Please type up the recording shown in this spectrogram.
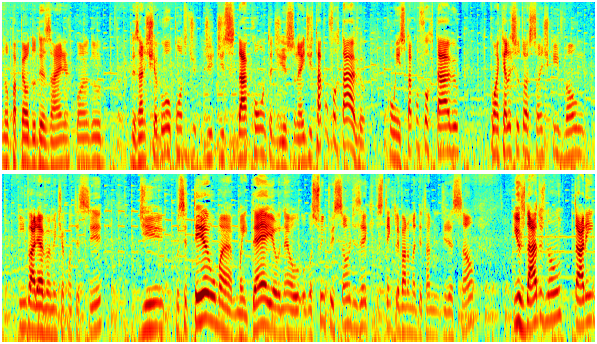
no papel do designer quando o designer chegou ao ponto de, de, de se dar conta disso, né? E de estar tá confortável com isso, estar tá confortável com aquelas situações que vão invariavelmente acontecer de você ter uma, uma ideia, né, ou, a sua intuição dizer que você tem que levar numa determinada direção e os dados não estarem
